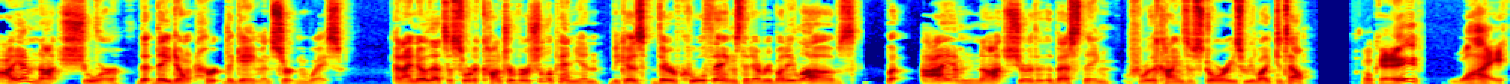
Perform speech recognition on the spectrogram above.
I am not sure that they don't hurt the game in certain ways. And I know that's a sort of controversial opinion because they're cool things that everybody loves, I am not sure they're the best thing for the kinds of stories we like to tell. Okay, why?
